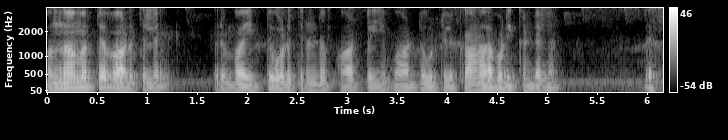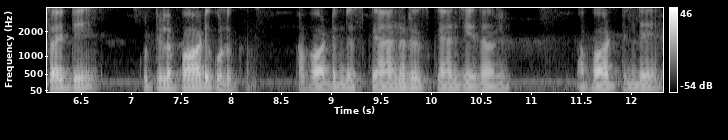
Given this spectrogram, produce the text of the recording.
ഒന്നാമത്തെ പാഠത്തിൽ ഒരു ബൈത്ത് കൊടുത്തിട്ടുണ്ട് പാട്ട്. ഈ പാട്ട് കുട്ടികൾ കാണാതെ പഠിക്കണ്ടല്ല. രസമായിട്ട് കുട്ടികളെ പാടി കൊടുക്കുക. ആ പാട്ടിന്റെ സ്കാനർ സ്കാൻ ചെയ്താൽ ആ പാട്ടിന്റെ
